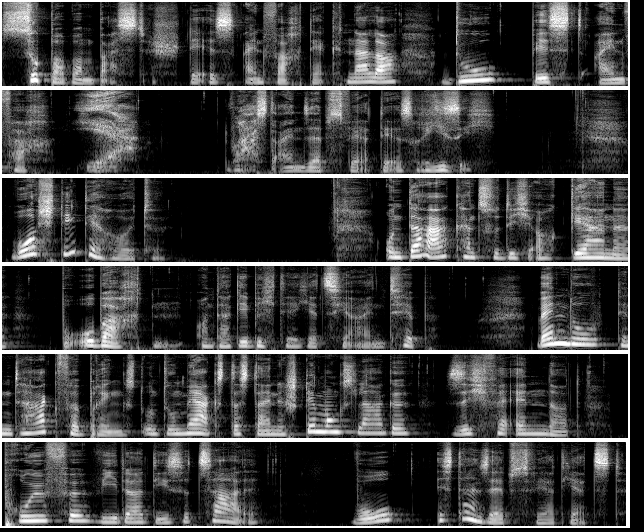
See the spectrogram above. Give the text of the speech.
super bombastisch. Der ist einfach der Knaller. Du bist einfach, yeah. Du hast einen Selbstwert, der ist riesig. Wo steht der heute? Und da kannst du dich auch gerne beobachten. Und da gebe ich dir jetzt hier einen Tipp. Wenn du den Tag verbringst und du merkst, dass deine Stimmungslage sich verändert, prüfe wieder diese Zahl. Wo ist dein Selbstwert jetzt?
